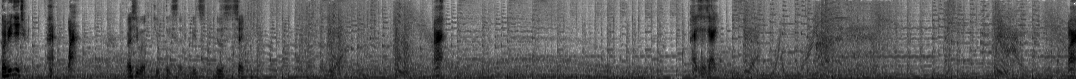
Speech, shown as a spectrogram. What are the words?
Победитель. А, Ва. Спасибо, Кьюпейс, один битс. И засяй. А. Ай-яй-яй. А.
